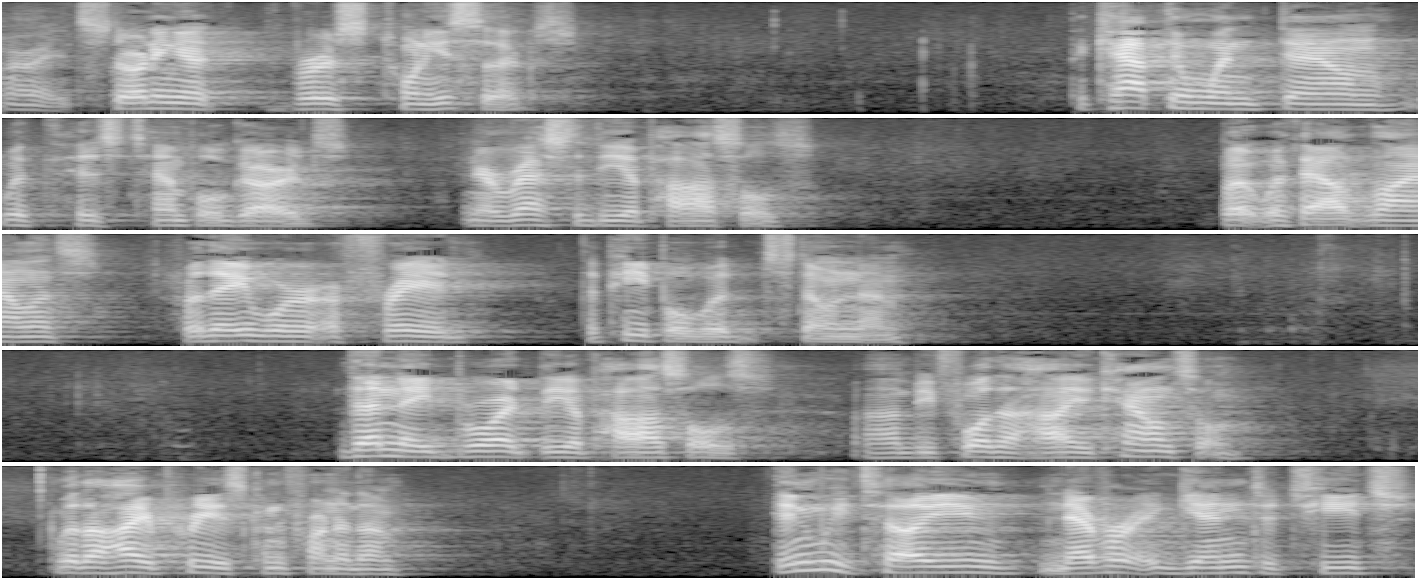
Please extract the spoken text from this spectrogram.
All right, starting at verse 26. The captain went down with his temple guards and arrested the apostles, but without violence, for they were afraid the people would stone them. Then they brought the apostles uh, before the high council, where the high priest confronted them. Didn't we tell you never again to teach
